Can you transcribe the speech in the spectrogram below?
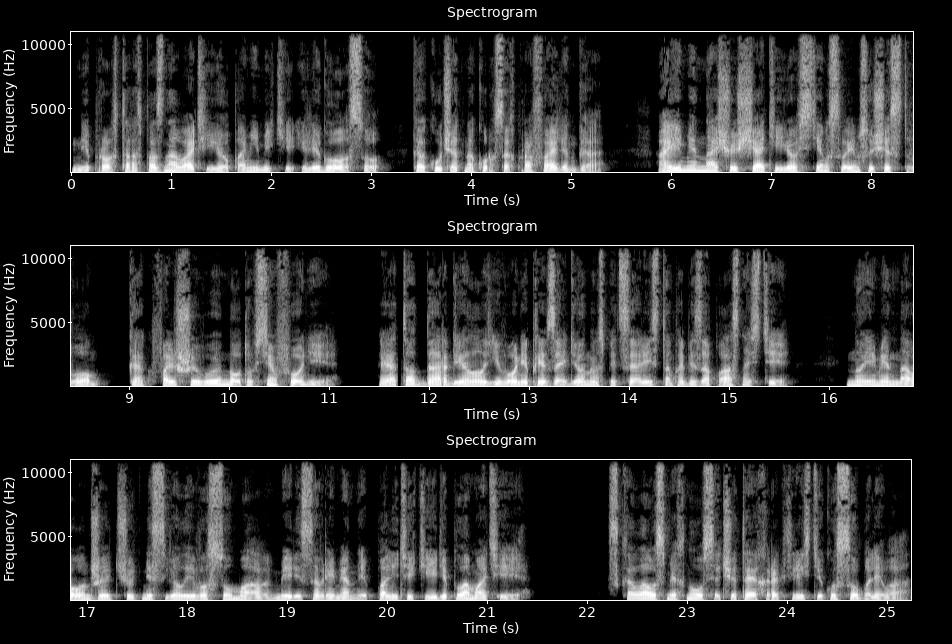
Не просто распознавать ее по мимике или голосу, как учат на курсах профайлинга, а именно ощущать ее всем своим существом, как фальшивую ноту в симфонии. Этот дар делал его непревзойденным специалистом по безопасности но именно он же чуть не свел его с ума в мире современной политики и дипломатии. Скала усмехнулся, читая характеристику Соболева.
